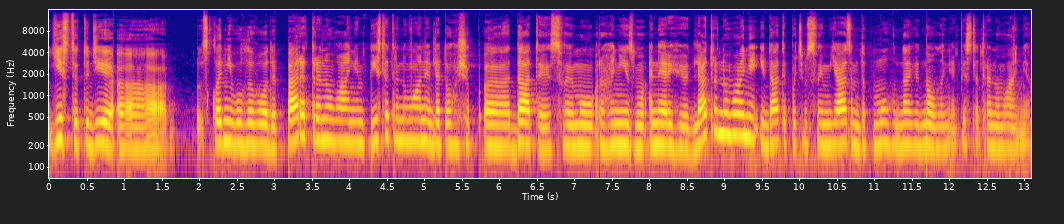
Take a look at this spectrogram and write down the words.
їсти тоді е, складні вуглеводи перед тренуванням, після тренування, для того, щоб е, дати своєму організму енергію для тренування і дати потім своїм м'язам допомогу на відновлення після тренування.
